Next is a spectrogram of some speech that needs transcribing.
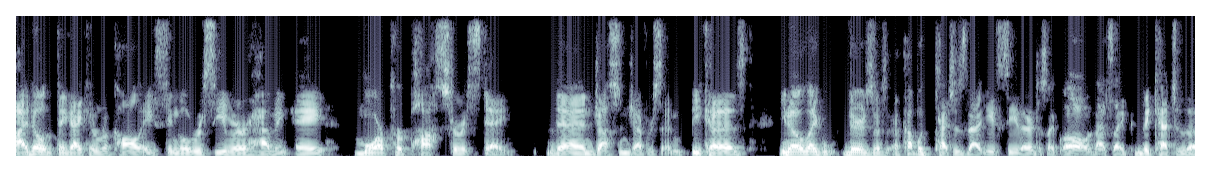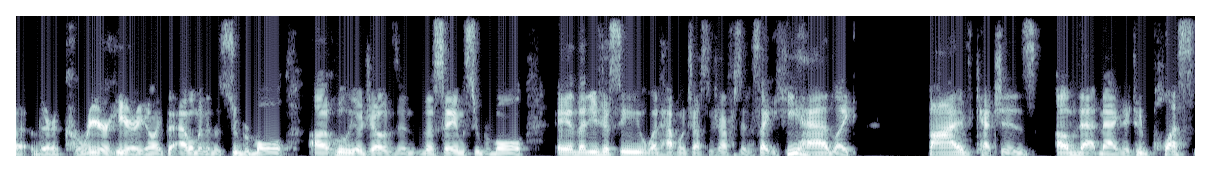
I don't think I can recall a single receiver having a more preposterous day than Justin Jefferson because you know, like there's a, a couple catches that you see that are just like, oh, that's like the catch of the their career here. You know, like the Edelman in the Super Bowl, uh, Julio Jones in the same Super Bowl, and then you just see what happened with Justin Jefferson. It's like he had like five catches of that magnitude plus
